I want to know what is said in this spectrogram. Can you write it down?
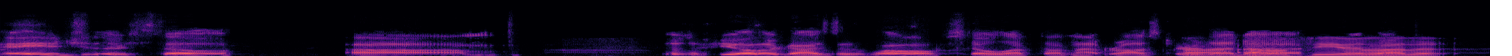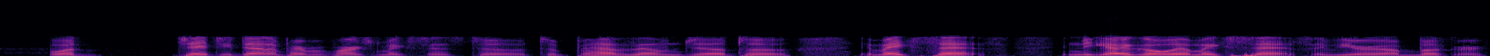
Page. There's still um. There's a few other guys as well still left on that roster. Uh, that I uh, don't see a lot of what JT Dunn and Pepper Parks makes sense too to have them jail too. It makes sense, and you gotta go where it makes sense if you're a booker.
